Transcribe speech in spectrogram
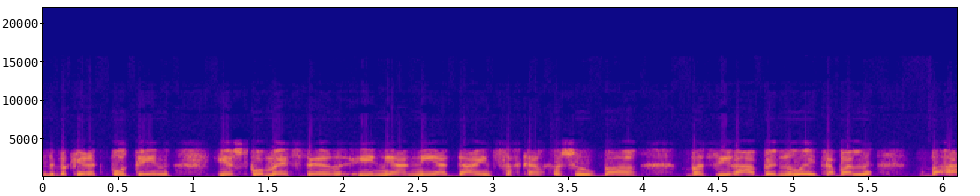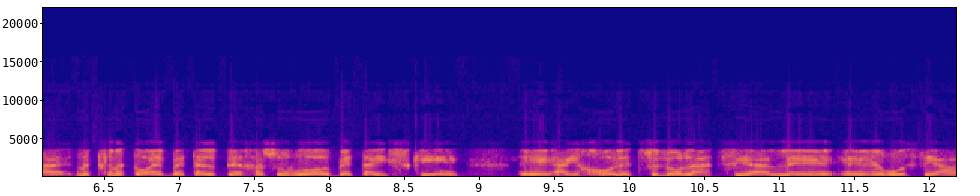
לבקר את פוטין, יש פה מסר, הנה אני עדיין שחקן חשוב בזירה הבינלאומית, אבל מבחינתו ההיבט היותר חשוב הוא ההיבט העסקי. אה, היכולת שלו להציע לרוסיה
